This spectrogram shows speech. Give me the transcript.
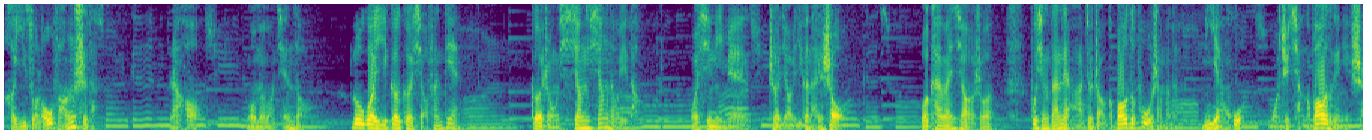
和一座楼房似的。然后我们往前走，路过一个个小饭店，各种香香的味道。我心里面这叫一个难受。我开玩笑说：“不行，咱俩就找个包子铺什么的。”你掩护，我去抢个包子给你吃。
